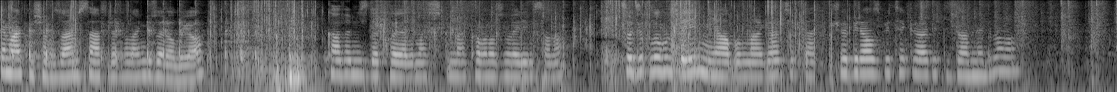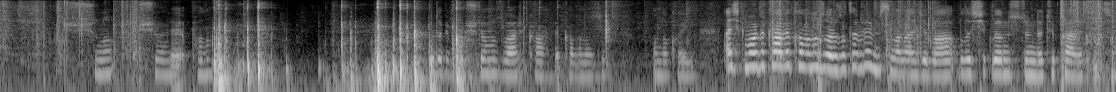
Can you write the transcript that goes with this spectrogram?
Kemal Paşa'mız var. Misafire falan güzel oluyor. Kahvemizi de koyalım aşkım. Ben kavanozunu vereyim sana. Çocukluğumuz değil mi ya bunlar gerçekten? Şöyle biraz bir tekrar bir düzenledim ama şunu şöyle yapalım. Burada bir boşluğumuz var. Kahve kavanozu. Onu da koyayım. Aşkım orada kahve kavanozu var. Uzatabilir misin bana acaba? Bulaşıklığın üstünde Türk kahvesi için.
